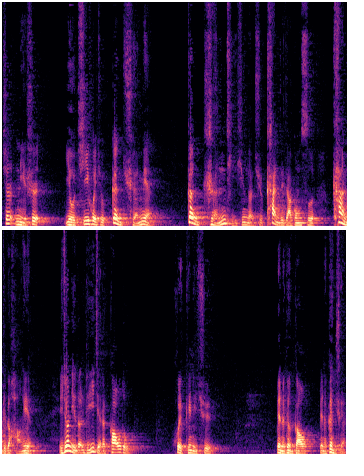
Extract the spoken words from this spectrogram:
其实你是有机会去更全面。更整体性的去看这家公司，看这个行业，也就是你的理解的高度，会给你去变得更高，变得更全。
